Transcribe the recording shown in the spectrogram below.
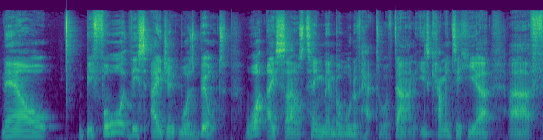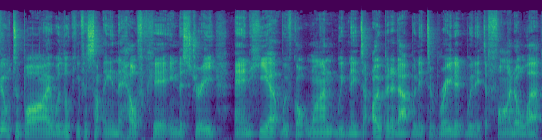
Now, before this agent was built, what a sales team member would have had to have done is come into here, uh, filter by, we're looking for something in the healthcare industry, and here we've got one, we need to open it up, we need to read it, we need to find all the,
